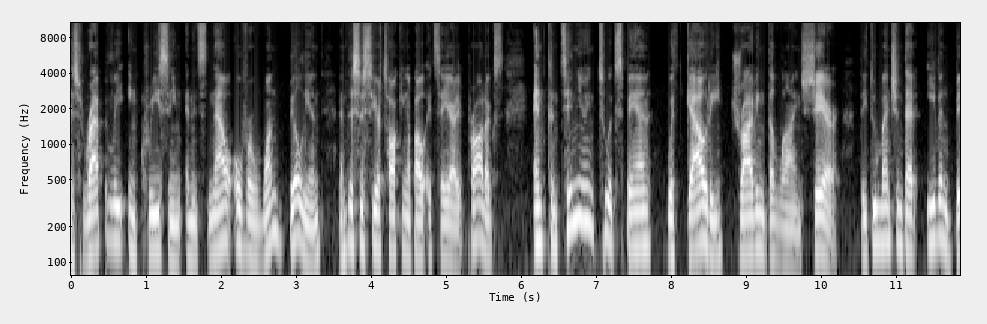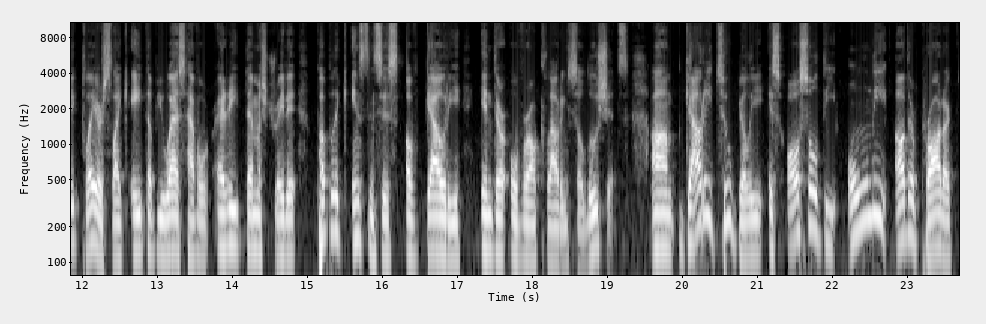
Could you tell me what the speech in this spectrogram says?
is rapidly increasing and it's now over 1 billion and this is here talking about its AI products and continuing to expand with Gaudi driving the line share. They do mention that even big players like AWS have already demonstrated public instances of Gaudi in their overall clouding solutions. Um, Gaudi 2, Billy, is also the only other product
